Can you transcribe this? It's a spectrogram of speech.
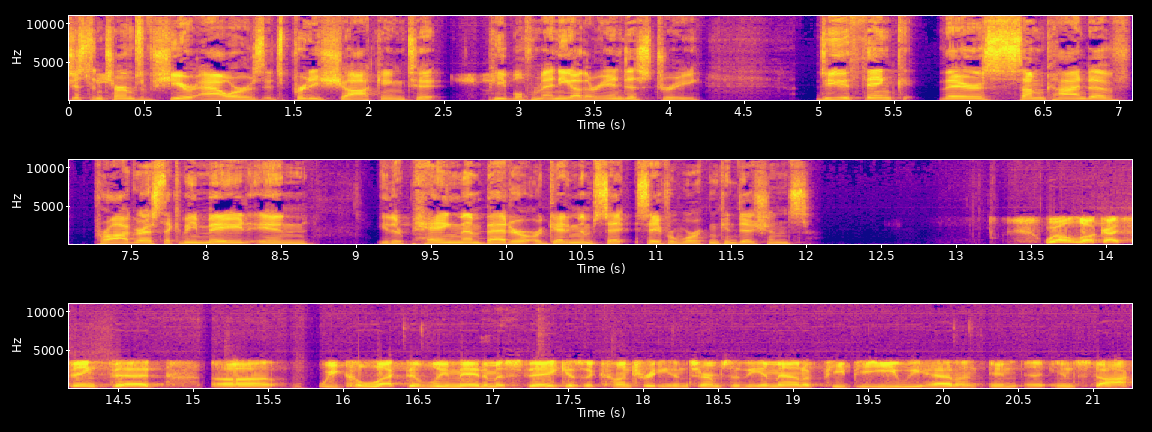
just in terms of sheer hours, it's pretty shocking to people from any other industry. Do you think there's some kind of progress that can be made in either paying them better or getting them sa- safer working conditions? Well, look, I think that uh, we collectively made a mistake as a country in terms of the amount of PPE we had on, in, in stock.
